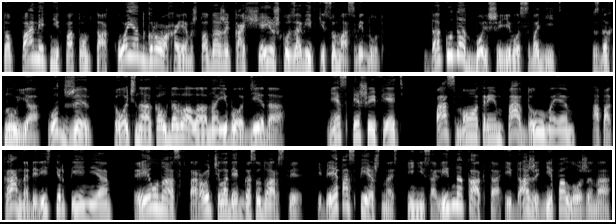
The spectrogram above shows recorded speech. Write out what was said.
то памятник потом такой отгрохаем, что даже Кощеюшку завидки с ума сведут». «Да куда больше его сводить?» Вздохнул я. Вот же точно околдовала она его, деда. Не спеши, Федь. Посмотрим, подумаем. А пока наберись терпения. Ты у нас второй человек в государстве. Тебе поспешность и не солидно как-то, и даже не положено.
